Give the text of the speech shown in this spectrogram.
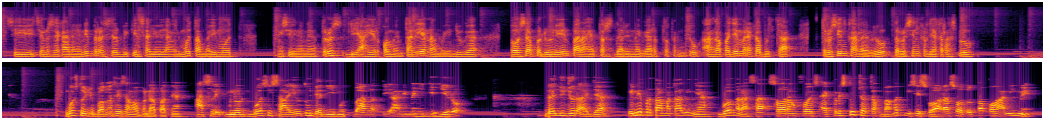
si Ichino Sekana ini berhasil bikin Sayu yang imut tambah imut misinya. Terus di akhir komentar dia nambahin juga Gak usah peduliin para haters dari negara tertentu, anggap aja mereka buta. Terusin karya lu, terusin kerja keras lu. Gue setuju banget sih sama pendapatnya. Asli, menurut gue si Sayu tuh jadi imut banget di anime Higehiro. Dan jujur aja, ini pertama kalinya gue ngerasa seorang voice actress tuh cocok banget ngisi suara suatu tokoh anime.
